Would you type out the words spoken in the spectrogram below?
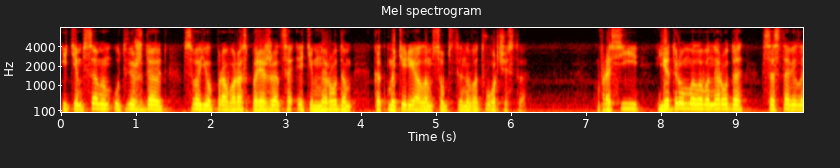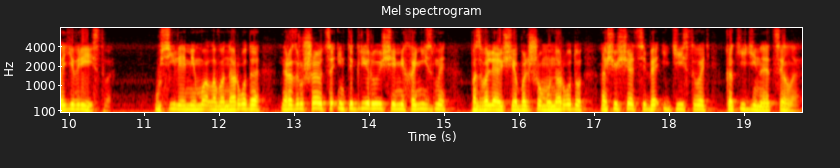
и тем самым утверждают свое право распоряжаться этим народом как материалом собственного творчества. В России ядро малого народа составило еврейство. Усилиями малого народа разрушаются интегрирующие механизмы, позволяющие большому народу ощущать себя и действовать как единое целое.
